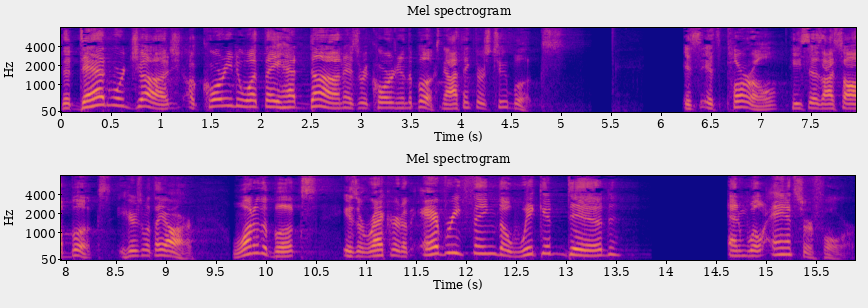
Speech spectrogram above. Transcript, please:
The dead were judged according to what they had done as recorded in the books. Now, I think there's two books. It's, it's plural. He says, I saw books. Here's what they are. One of the books is a record of everything the wicked did and will answer for.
